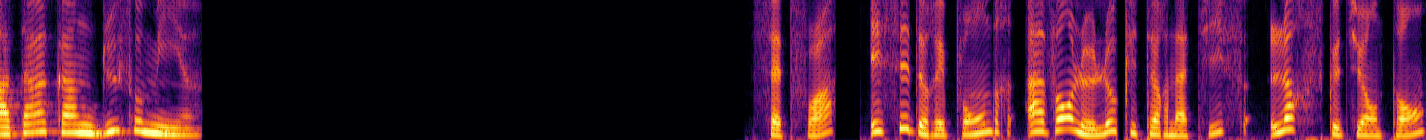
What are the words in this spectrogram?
Ata kanë dy fëmijë. Cette fois, essaie de répondre avant le locuteur natif lorsque tu entends,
